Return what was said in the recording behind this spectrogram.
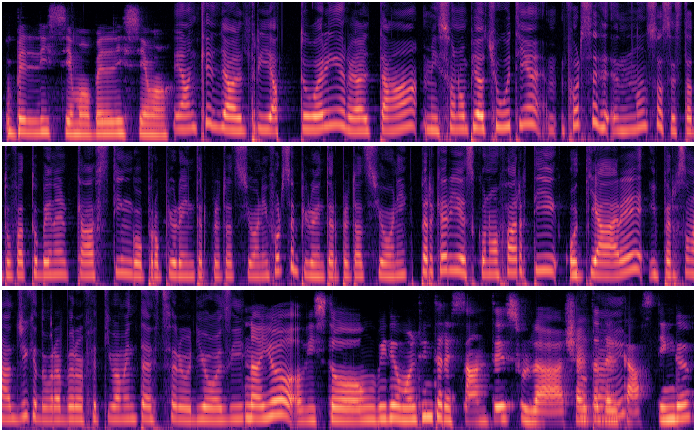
Bellissimo, bellissimo. E anche gli altri attori in realtà mi sono piaciuti. Forse non so se è stato fatto bene il casting o proprio le interpretazioni, forse più le interpretazioni, perché riescono a farti odiare i personaggi che dovrebbero effettivamente essere odiosi. No, io ho visto un video molto interessante sulla scelta Ok. del casting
